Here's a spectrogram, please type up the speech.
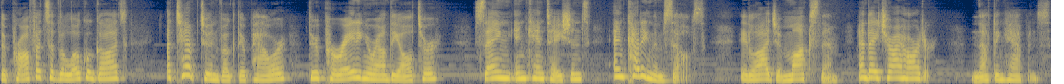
The prophets of the local gods attempt to invoke their power through parading around the altar, saying incantations, and cutting themselves. Elijah mocks them, and they try harder. Nothing happens.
